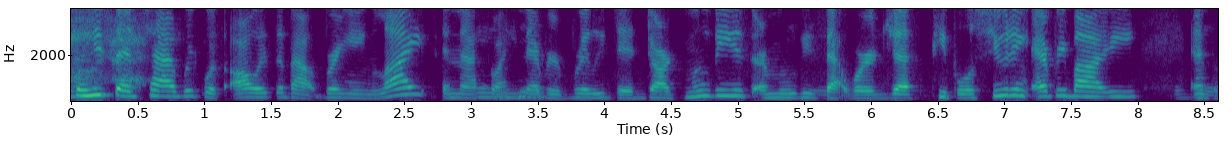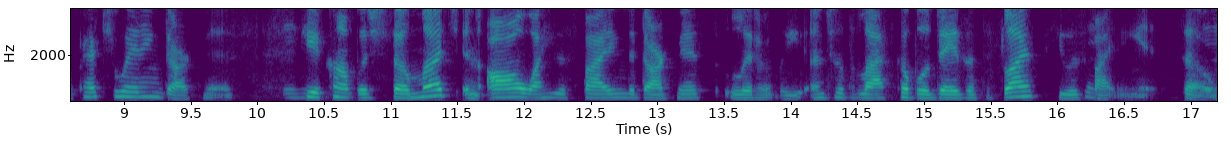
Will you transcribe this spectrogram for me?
So he said Chadwick was always about bringing light, and that's why he Mhm. never really did dark movies or movies that were just people shooting everybody and Mhm, perpetuating darkness. mhm. He accomplished so much and all while he was fighting the darkness, literally. Until the last couple of days of his life, he was Mm. fighting it. So,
